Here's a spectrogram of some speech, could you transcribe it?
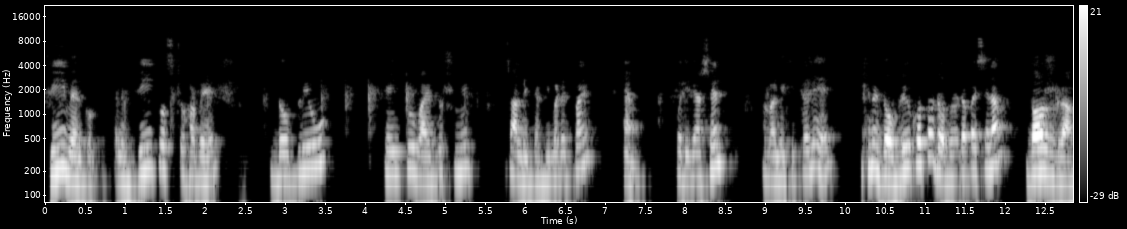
ভি বের করব। তাহলে ভি ইকুয়ালস টু হবে ডব্লিউ ইন্টু বাইশ দশমিক চার লিটার ডিভাইডেড বাই এম ওইদিকে আসেন, আমরা লিখি, তাহলে এখানে ডব্লিউ কত? ডব্লিউটা পাইছিলাম দশ গ্রাম।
